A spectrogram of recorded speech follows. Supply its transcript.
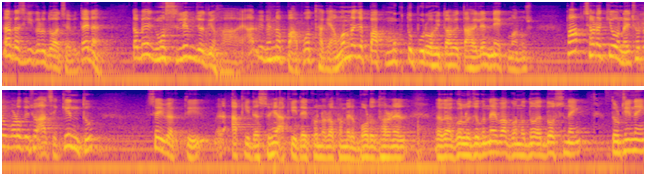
তার কাছে কী করে দোয়া চাইবেন, তাই না? তবে মুসলিম যদি হয়, আর বিভিন্ন পাপও থাকে, এমন না যে পাপ মুক্ত পুরো হইতে হবে, তাহলে নেক মানুষ, পাপ ছাড়া কেউ নাই, ছোট বড় কিছু আছে, কিন্তু সেই ব্যক্তি আকিদা সহি, আকিদায় কোনো রকমের বড় ধরনের গোলযোগ নেই বা কোনো দোষ নেই, ত্রুটি নেই।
